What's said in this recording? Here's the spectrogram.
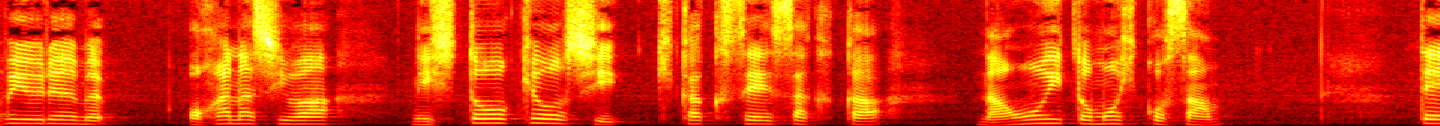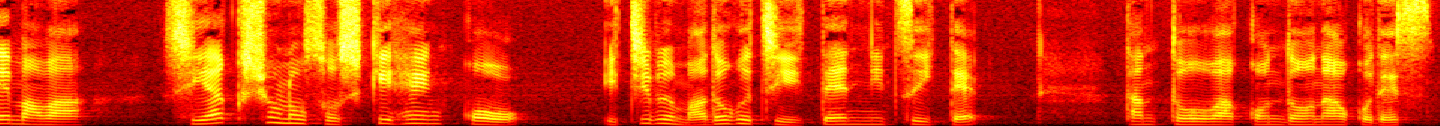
タビュールームお話は西東京市企画制作課直井智彦さん。テーマは市役所の組織変更一部窓口移転について。担当は近藤直子です。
